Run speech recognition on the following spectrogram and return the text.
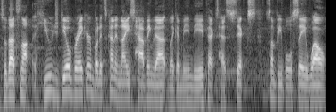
So that's not a huge deal breaker, but it's kind of nice having that. Like, I mean, the Apex has six. Some people will say, well,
